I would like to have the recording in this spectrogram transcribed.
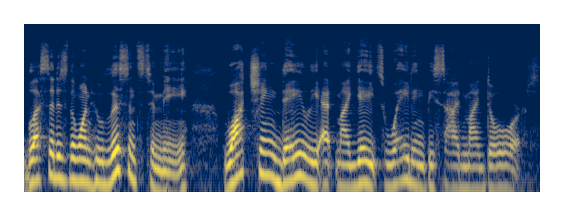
Blessed is the one who listens to me, watching daily at my gates, waiting beside my doors.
